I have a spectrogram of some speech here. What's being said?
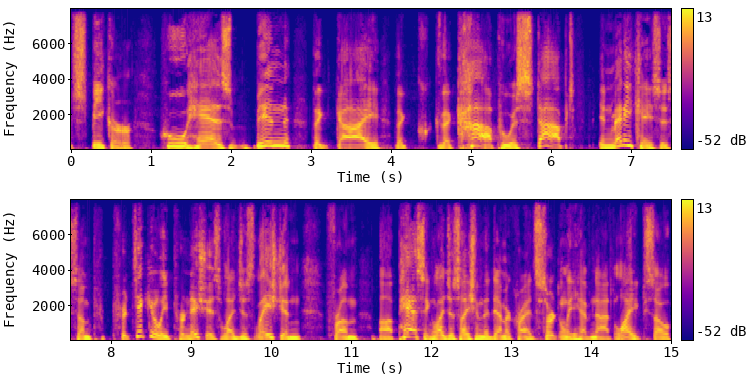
speaker who has been the guy, the, the cop who has stopped in many cases, some particularly pernicious legislation from uh, passing, legislation the Democrats certainly have not liked. So,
